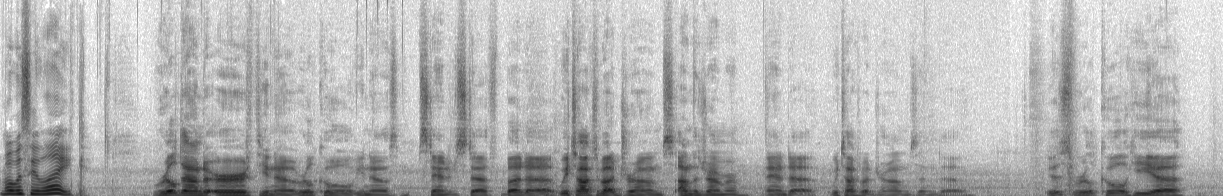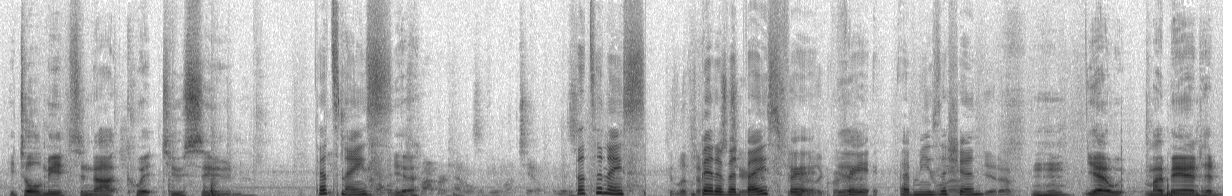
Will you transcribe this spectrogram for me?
What was he like? Real down to earth, you know, real cool, you know, standard stuff. But uh, we talked about drums. I'm the drummer, and uh, we talked about drums, and uh, it was real cool. He uh, he told me to not quit too soon. That's nice. Yeah. That's a nice Could lift up bit his of chair, advice too, for, really quick. for Yeah. a musician. Get up. hmm Yeah, w- my band had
